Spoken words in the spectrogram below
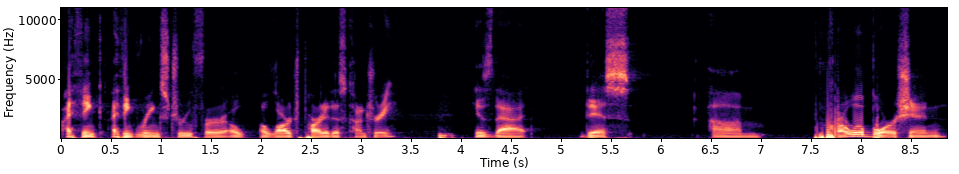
I think I think rings true for a, a, large part of this country is that this um, pro-abortion,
